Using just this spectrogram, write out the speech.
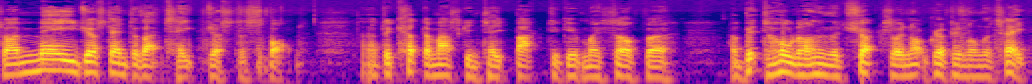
So I may just enter that tape just a spot. I have to cut the masking tape back to give myself a, a bit to hold on in the chuck so I'm not gripping on the tape.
